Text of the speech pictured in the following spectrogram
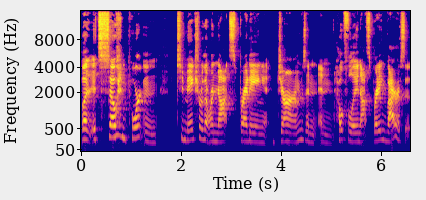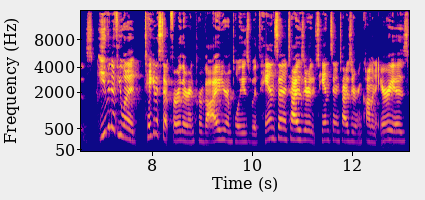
but it's so important to make sure that we're not spreading germs and, and hopefully not spreading viruses. Even if you want to take it a step further and provide your employees with hand sanitizer, there's hand sanitizer in common areas,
